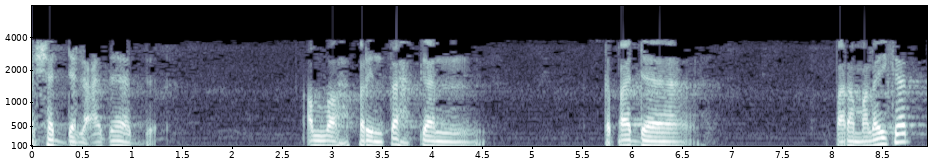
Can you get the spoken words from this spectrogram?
ashaddal adab Allah perintahkan kepada para malaikat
